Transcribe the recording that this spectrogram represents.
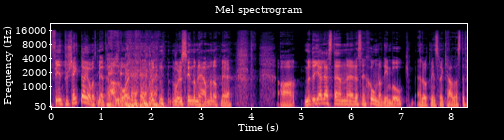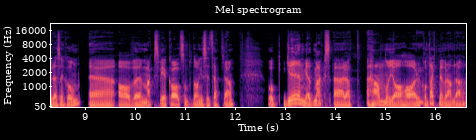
Fint projekt du har jobbat med ett halvår. Vore synd om det hände något med det. Ja. Men du, jag läste en eh, recension av din bok, eller åtminstone kallas det för recension, eh, av eh, Max V. Karlsson på Dagens ETC. Och Grejen med Max är att han och jag har kontakt med varandra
